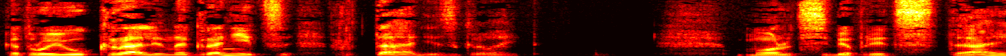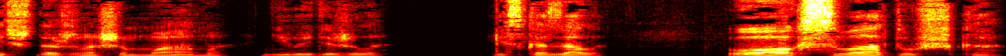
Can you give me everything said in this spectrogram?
которую украли на границе, рта не закрывает. Может себе представить, что даже наша мама не выдержала и сказала, «Ох, сватушка,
